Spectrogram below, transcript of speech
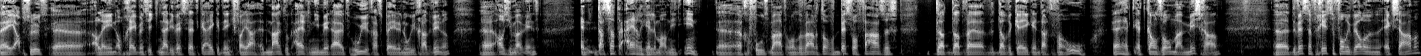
Nee, absoluut. Uh, alleen op een gegeven moment zit je naar die wedstrijd te kijken. En denk je van ja, het maakt ook eigenlijk niet meer uit hoe je gaat spelen en hoe je gaat winnen. Uh, als je maar wint. En dat zat er eigenlijk helemaal niet in, uh, gevoelsmatig. Want er waren toch best wel fases dat, dat, we, dat we keken en dachten van oeh, het, het kan zomaar misgaan. Uh, de wedstrijd van gisteren vond ik wel een examen.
